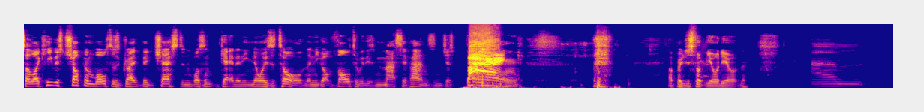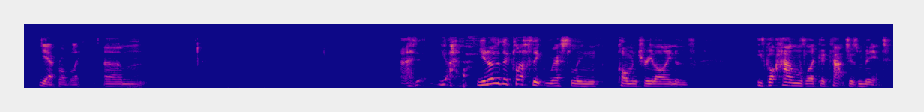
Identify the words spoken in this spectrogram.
So like he was chopping Walter's great big chest and wasn't getting any noise at all. And then you got Walter with his massive hands and just bang. I'll probably just fuck the audio up there. Um, yeah, probably. Um, yeah, you know the classic wrestling commentary line of he's got hands like a catcher's mitt.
